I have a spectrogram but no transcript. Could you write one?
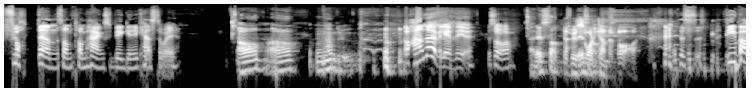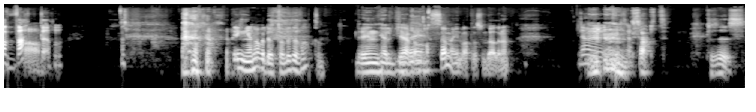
flotten som Tom Hanks bygger i Castaway. Ja, ja. Ja, Mm. du, Och han överlevde ju. Så ja det är sant. Ja, hur det är svårt sant. kan det vara? det är ju bara vatten. ingen har väl dött av lite vatten? Det är en hel jävla Nej. massa mängd vatten som dödar den. I. Exakt. Precis.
